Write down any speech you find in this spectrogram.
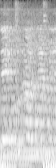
de 1 de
